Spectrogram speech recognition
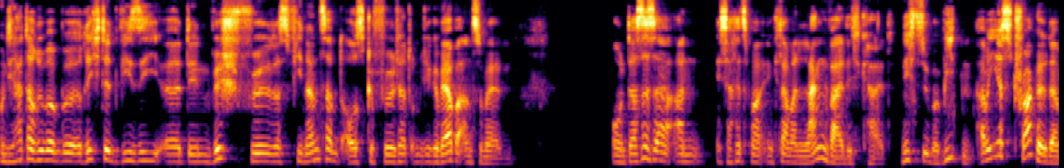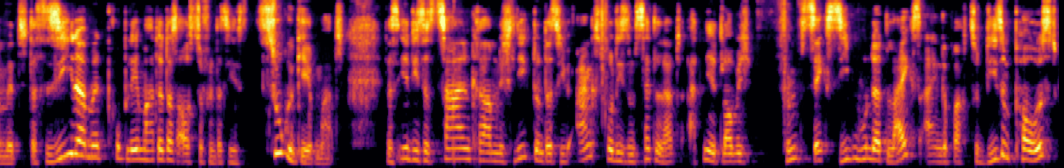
und die hat darüber berichtet, wie sie äh, den Wisch für das Finanzamt ausgefüllt hat, um ihr Gewerbe anzumelden. Und das ist an, ich sag jetzt mal in Klammern, Langweiligkeit nicht zu überbieten. Aber ihr Struggle damit, dass sie damit Probleme hatte, das auszufüllen, dass sie es zugegeben hat, dass ihr dieses Zahlenkram nicht liegt und dass sie Angst vor diesem Zettel hat, hatten ihr, glaube ich, 5, 6, 700 Likes eingebracht zu diesem Post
